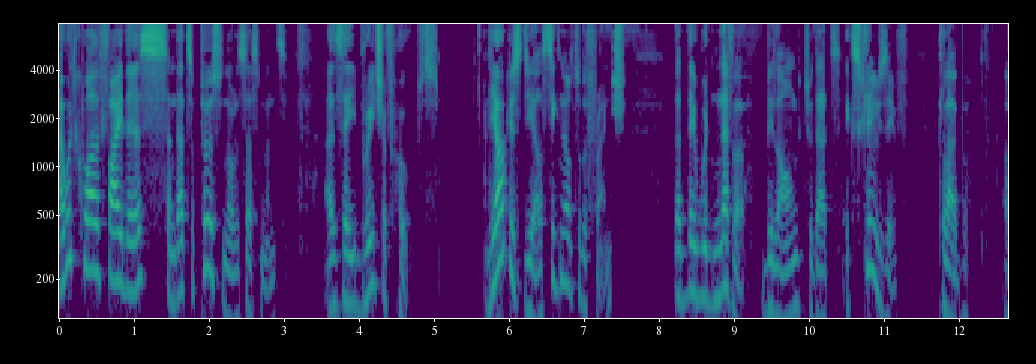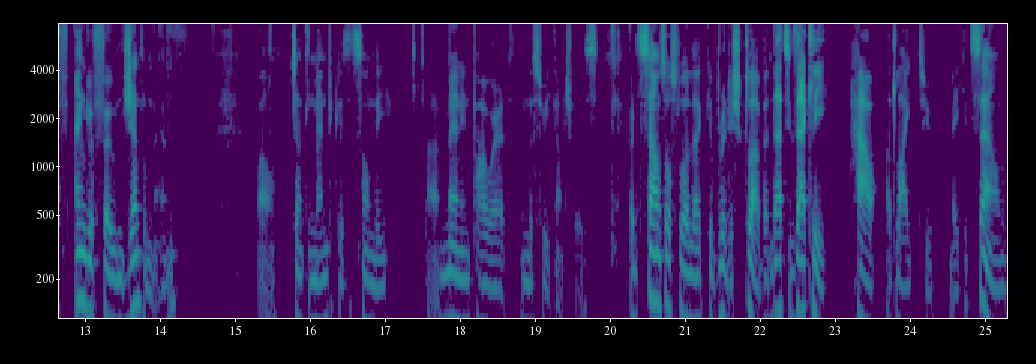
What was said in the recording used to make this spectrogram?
I would qualify this, and that's a personal assessment, as a breach of hopes. The AUKUS deal signaled to the French that they would never belong to that exclusive club of Anglophone gentlemen. Well, gentlemen, because it's only uh, men in power in the three countries. But it sounds also like a British club, and that's exactly how I'd like to make it sound.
